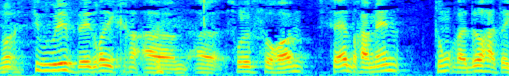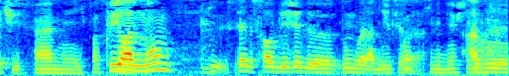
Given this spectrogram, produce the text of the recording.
Bon, si vous voulez, vous avez le droit d'écrire sur le forum Seb ramène ton Vador Atacus. Ouais, mais je pense Plus il y aura de monde, Seb sera obligé de. Donc voilà, donc Je pense euh, qu'il est bien chez à moi. vos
